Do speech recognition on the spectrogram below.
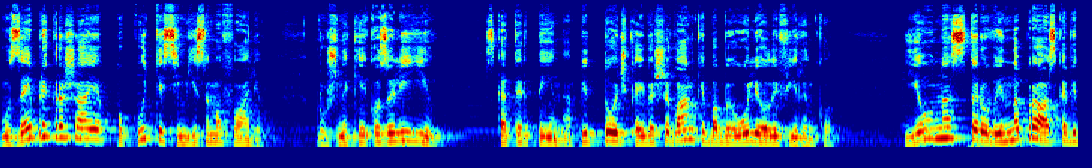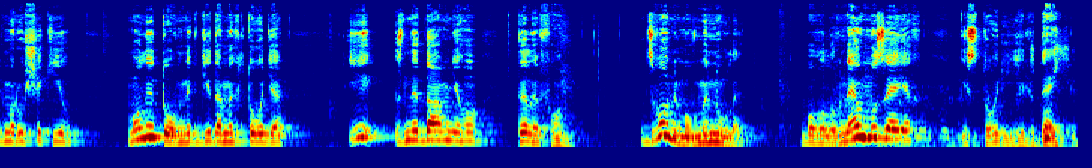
Музей прикрашає покуття сім'ї самофалів, рушники козоліїв, скатертина, підточка і вишиванки баби Олі Олефіренко. Є у нас старовинна праска від марущаків, молитовник діда Мехтодя і з недавнього телефон. Дзвонимо в минуле, бо головне в музеях історії людей.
